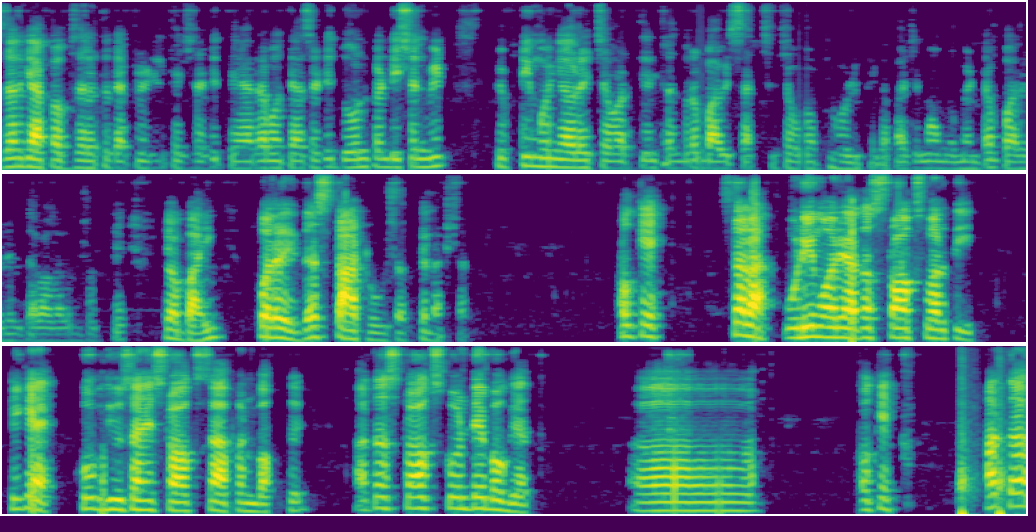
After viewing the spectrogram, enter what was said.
जर गॅप अप झालं तर डेफिनेटली त्याच्यासाठी तयार आहे. मग त्यासाठी दोन कंडिशन मी फिफ्टी मोईंग ॲव्हरेजच्या वरती त्याचबरोबर बावीस सातशेच्या वरती होल्ड केलं पाहिजे. मग मोमेंटम परत एकदा बघायला मिळू शकते. किंवा बाईंग परत एकदा स्टार्ट होऊ शकते लक्षात. ओके चला उडी मारूया आता स्टॉक्स वरती. ठीक आहे? खूप दिवसांनी स्टॉक्सचा आपण बघतोय. आता स्टॉक्स कोणते बघूयात? ओके आता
